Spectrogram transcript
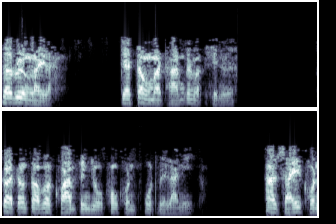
แล้วเรื่องอะไรล่ะ จะต้องมาถามกันว่าเห็นเลยก็ต้องตอบว่าความเป็นอยู่ของคนพูดเวลานี้ อาศัยคน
